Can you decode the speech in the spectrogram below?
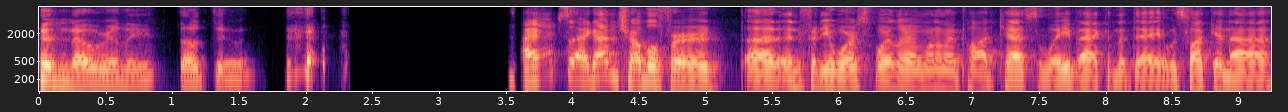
no, really. Don't do it. I actually I got in trouble for uh Infinity War spoiler on one of my podcasts way back in the day. It was fucking uh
